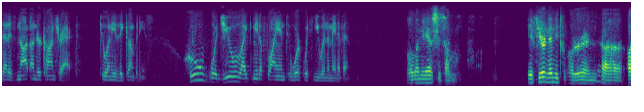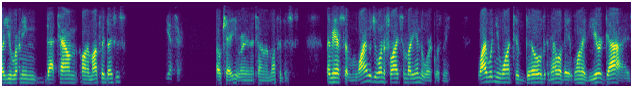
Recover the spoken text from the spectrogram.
that is not under contract to any of the companies. Who would you like me to fly in to work with you in the main event? Well, let me ask you something. If you're an indie promoter, and uh, are you running that town on a monthly basis? Yes, sir. Okay, you're running the town on a monthly basis. Let me ask you something. Why would you want to fly somebody in to work with me? Why wouldn't you want to build and elevate one of your guys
